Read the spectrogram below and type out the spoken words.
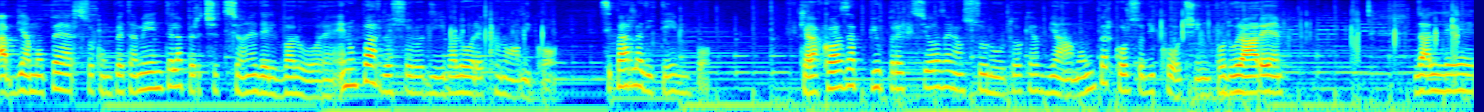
abbiamo perso completamente la percezione del valore e non parlo solo di valore economico, si parla di tempo, che è la cosa più preziosa in assoluto che abbiamo. Un percorso di coaching può durare dalle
